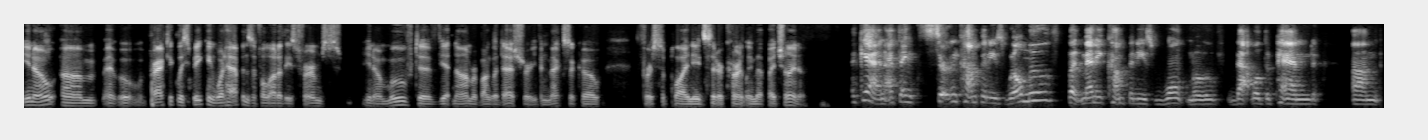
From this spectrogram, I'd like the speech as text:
You know, um, uh, practically speaking, what happens if a lot of these firms, you know, move to Vietnam or Bangladesh or even Mexico for supply needs that are currently met by China? Again, I think certain companies will move, but many companies won't move. That will depend um,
